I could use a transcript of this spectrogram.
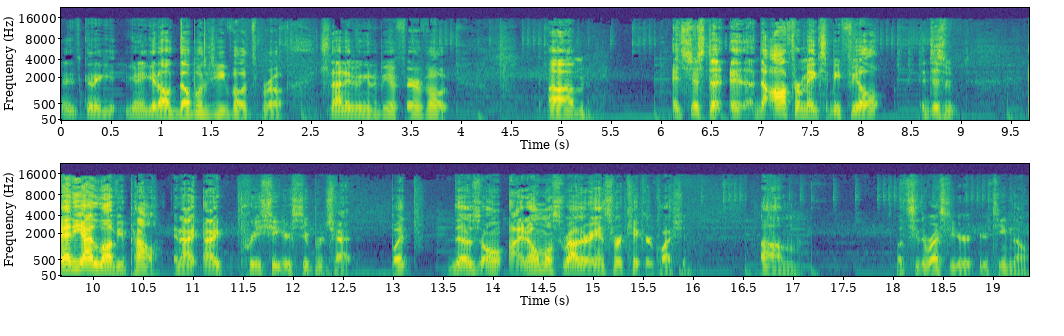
He's gonna get, you're gonna get all double G votes, bro. It's not even gonna be a fair vote. Um, it's just a it, the offer makes me feel it just Eddie, I love you, pal, and I I appreciate your super chat, but there's I'd almost rather answer a kicker question. Um, let's see the rest of your your team though.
